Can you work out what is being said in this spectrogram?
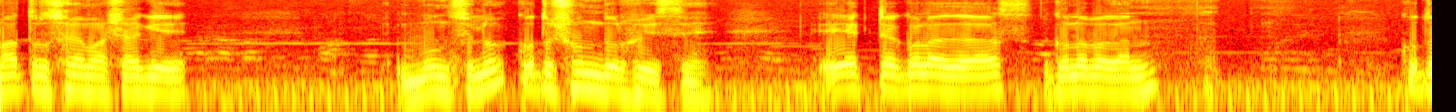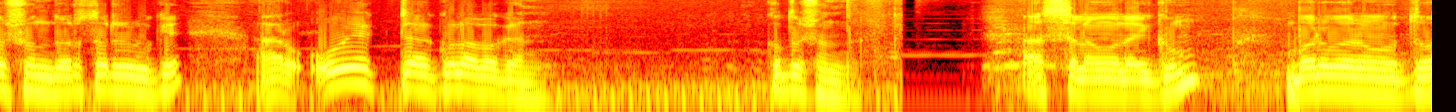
মাত্র ছয় মাস আগে বুনছিল কত সুন্দর হয়েছে। এই একটা কলা গাছ কলা বাগান কত সুন্দর চরের বুকে। আর ও একটা কলা বাগান কত সুন্দর। আসসালামু আলাইকুম। বড় বড় মতো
